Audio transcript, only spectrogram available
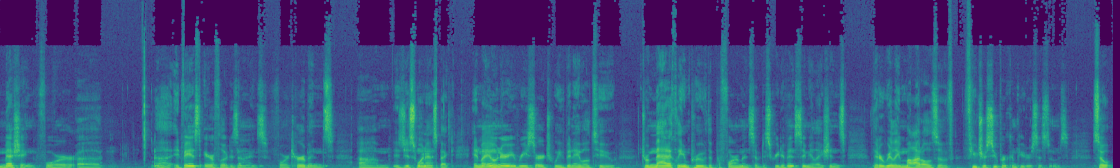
meshing for uh, uh, advanced airflow designs for turbines um, is just one aspect. In my own area of research, we've been able to dramatically improve the performance of discrete event simulations that are really models of future supercomputer systems. So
